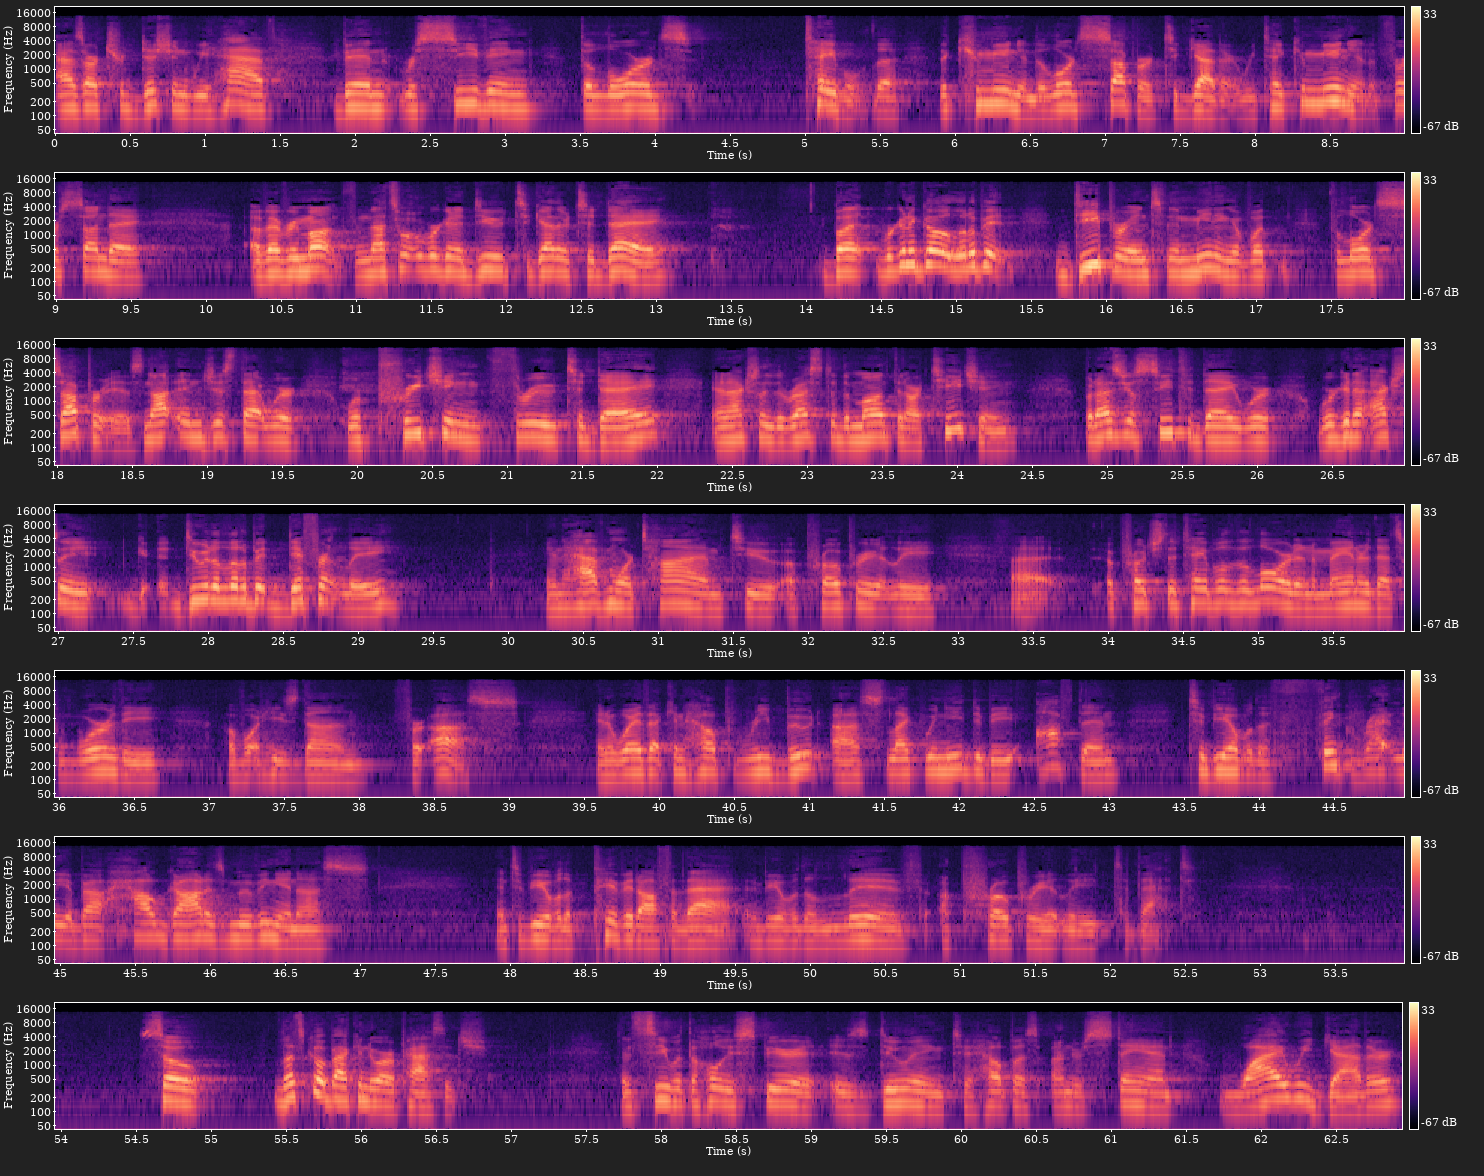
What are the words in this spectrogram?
as our tradition, we have been receiving the Lord's table, the, the communion, the Lord's Supper together. We take communion the first Sunday of every month, and that's what we're going to do together today. But we're going to go a little bit deeper into the meaning of what the Lord's Supper is. Not in just that we're, we're preaching through today and actually the rest of the month in our teaching, but as you'll see today, we're, we're going to actually do it a little bit differently and have more time to appropriately uh, approach the table of the Lord in a manner that's worthy of what He's done for us, in a way that can help reboot us like we need to be often to be able to think rightly about how God is moving in us and to be able to pivot off of that and be able to live appropriately to that. So let's go back into our passage and see what the Holy Spirit is doing to help us understand why we gather.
